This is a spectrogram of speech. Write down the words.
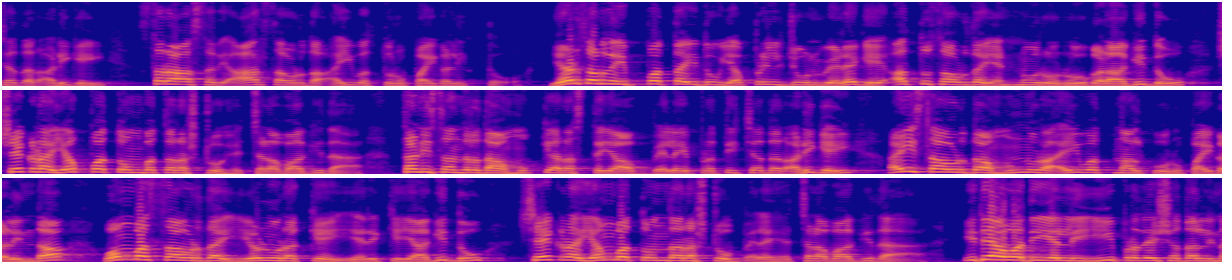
ಚದರ ಅಡಿಗೆ ಸರಾಸರಿ ಆರು ಸಾವಿರದ ಐವತ್ತು ರೂಪಾಯಿಗಳಿತ್ತು. ಎರಡ್ ಸಾವಿರದ ಇಪ್ಪತ್ತೈದು ಏಪ್ರಿಲ್ ಜೂನ್ ವೇಳೆಗೆ ಹತ್ತು ಸಾವಿರದ ಎಂಟುನೂರು ರೂಗಳಾಗಿದ್ದು, ಶೇಕಡ ಎಪ್ಪತ್ತೊಂಬತ್ತರಷ್ಟು ಹೆಚ್ಚಳವಾಗಿದೆ. ತಣಿಸಂದ್ರದ ಮುಖ್ಯ ರಸ್ತೆಯ ಬೆಲೆ ಪ್ರತಿ ಚದರ ಅಡಿಗೆ ಐದು ಸಾವಿರದ ಮುನ್ನೂರ ಐವತ್ನಾಲ್ಕು ರೂಪಾಯಿಗಳಿಂದ ಒಂಬತ್ತು ಸಾವಿರದ ಏಳ್ನೂರಕ್ಕೆ ಏರಿಕೆಯಾಗಿದ್ದು, ಶೇಕಡ ಎಂಬತ್ತೊಂದರಷ್ಟು ಬೆಲೆ ಹೆಚ್ಚಳವಾಗಿದೆ. ಇದೇ ಅವಧಿಯಲ್ಲಿ ಈ ಪ್ರದೇಶದಲ್ಲಿನ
